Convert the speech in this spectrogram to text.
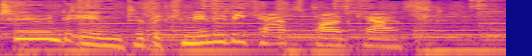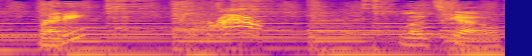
tuned in to the Community Cats Podcast. Ready? Let's go.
